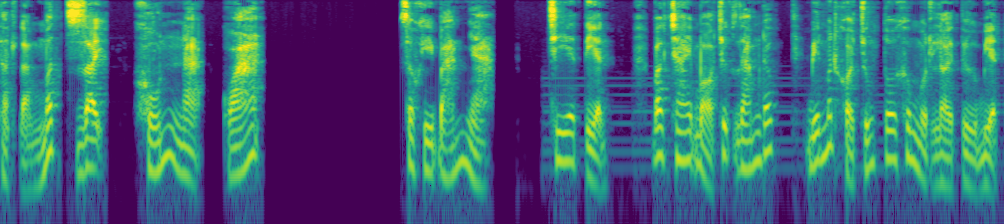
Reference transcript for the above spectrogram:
Thật là mất dạy, khốn nạn quá. Sau khi bán nhà, chia tiền, bác trai bỏ chức giám đốc, biến mất khỏi chúng tôi không một lời từ biệt.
